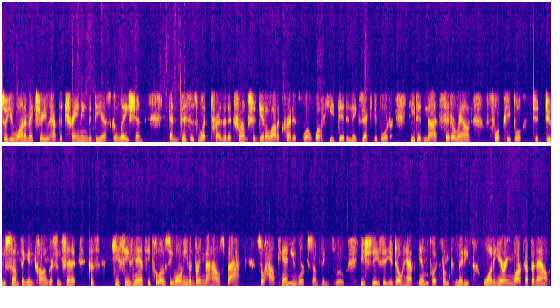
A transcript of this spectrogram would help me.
So you want to make sure you have the training, the de-escalation, and this is what President Trump should get a lot of credit for. What he did in the executive order. He did not sit around for people to do something in Congress and Senate because he sees Nancy Pelosi won't even bring the House back. So how can you work something through? He sees that you don't have input from committees, one hearing markup and out.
